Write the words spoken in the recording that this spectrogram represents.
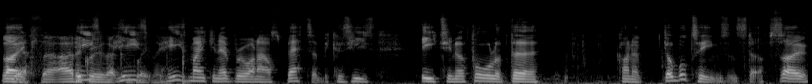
Like, yes, I'd he's, agree with that he's, completely. He's making everyone else better because he's eating up all of the kind of double teams and stuff. So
